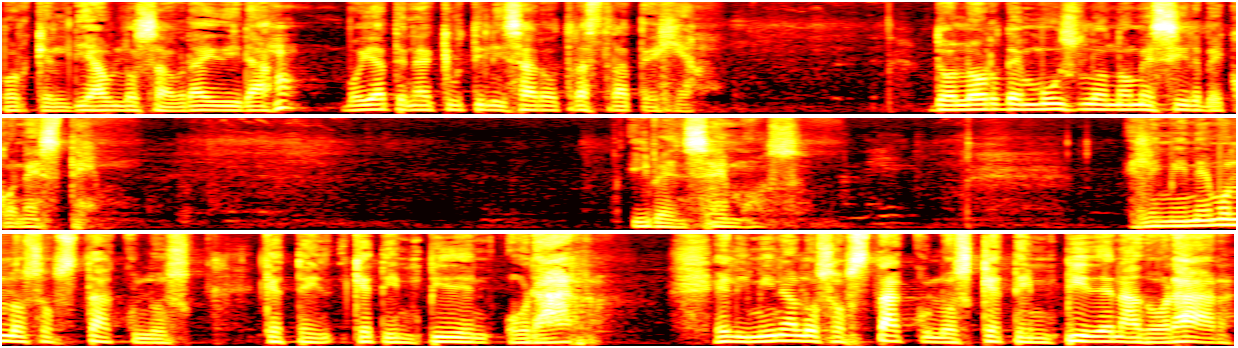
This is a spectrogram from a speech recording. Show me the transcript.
porque el diablo sabrá y dirá, hm, voy a tener que utilizar otra estrategia. Dolor de muslo no me sirve con este. Y vencemos. Eliminemos los obstáculos que te, que te impiden orar. Elimina los obstáculos que te impiden adorar.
